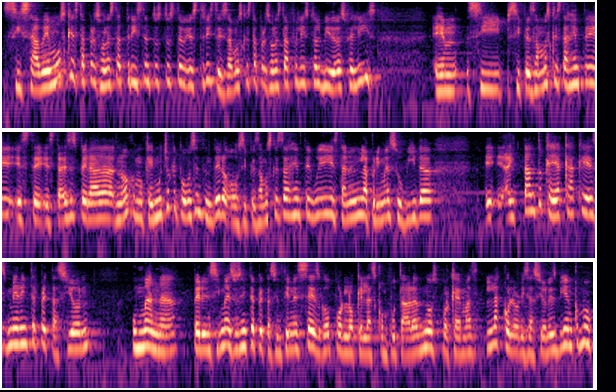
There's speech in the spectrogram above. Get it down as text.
Si sabemos que esta persona está triste, entonces todo este video es triste. Si sabemos que esta persona está feliz, todo el video es feliz. Em, si, pensamos que esta gente este, está desesperada, no como que hay mucho que podemos entender, o, si pensamos que esta gente güey, están en la prima de su vida, eh, eh, hay tanto que hay acá que es mera interpretación humana, pero encima de eso esa interpretación tiene sesgo por lo que las computadoras nos, porque además la colorización es bien como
